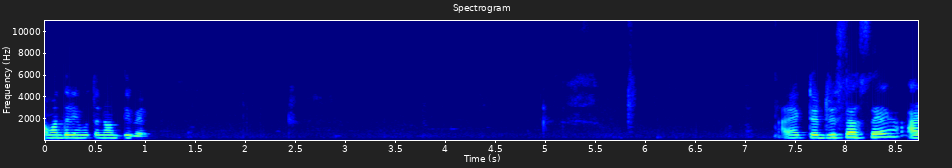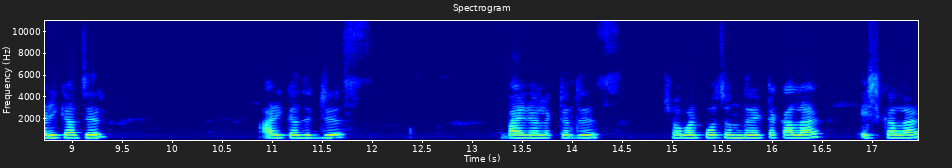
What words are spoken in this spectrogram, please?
আমাদের এই মতো নক দিবেন। আর একটা ড্রেস আছে আড়ি কাজের আড়ি কাজের ড্রেস ভাইরাল একটা ড্রেস সবার পছন্দের একটা কালার এস কালার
